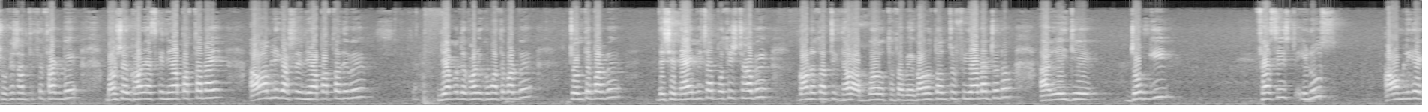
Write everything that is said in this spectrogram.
সুখে শান্তিতে থাকবে। মানুষের ঘরে আজকে নিরাপত্তা নাই। আওয়ামী লীগ আসলে নিরাপত্তা দেবে। নিরাপদে ঘরে ঘুমাতে পারবে, চলতে পারবে। দেশে ন্যায় বিচার প্রতিষ্ঠা হবে। গণতান্ত্রিক ধারা অব্যাহত থাকবে। গণতন্ত্র ফিরিয়ে আনার জন্য আর এই যে জঙ্গি, ফ্যাসিস্ট, ইনুস আওয়ামী লীগের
